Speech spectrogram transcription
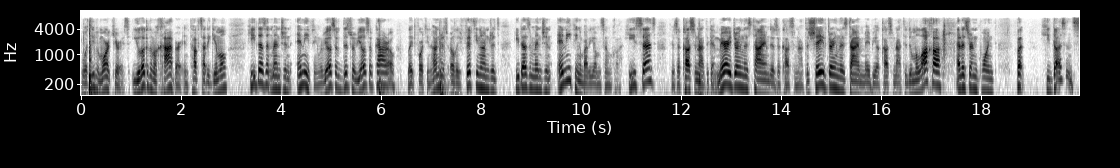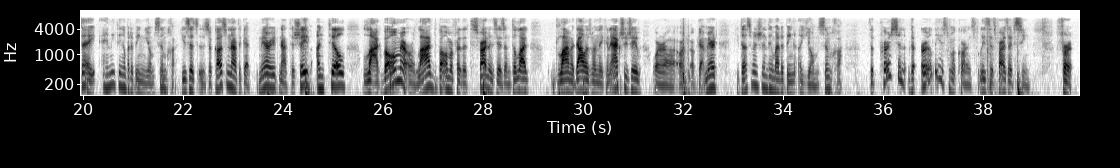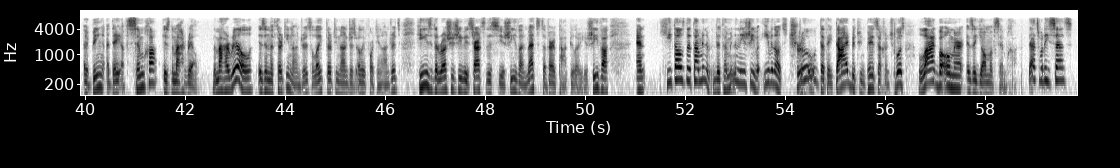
what's even more curious, you look at the Mechaber in Tav Gimel, he doesn't mention anything. Rav Yosef, this Rav Yosef Karo, late 1400s, early 1500s, he doesn't mention anything about a Yom Simcha. He says there's a custom not to get married during this time, there's a custom not to shave during this time, maybe a custom not to do malacha at a certain point, but he doesn't say anything about it being Yom Simcha. He says there's a custom not to get married, not to shave until Lag BaOmer or Lad BaOmer for the Sfardim says until Lag Lamadal is when they can actually shave or, uh, or, or get married. He doesn't mention anything about it being a Yom Simcha. The person, the earliest Makars, at least as far as I've seen, for it being a day of Simcha is the Maharil. The Maharil is in the 1300s, the late 1300s, early 1400s. He's the Rosh Yeshiva. He starts this yeshiva in Metz. It's a very popular yeshiva. And he tells the Talmidim, the Talmidim in the yeshiva, even though it's true that they died between Pesach and Shavuos, Lag BaOmer is a Yom of Simcha. That's what he says.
